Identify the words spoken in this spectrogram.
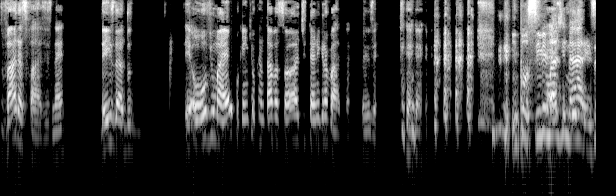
várias fases, né? Desde a, do, houve uma época em que eu cantava só de terno e gravata, por exemplo. Impossível imaginar isso.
